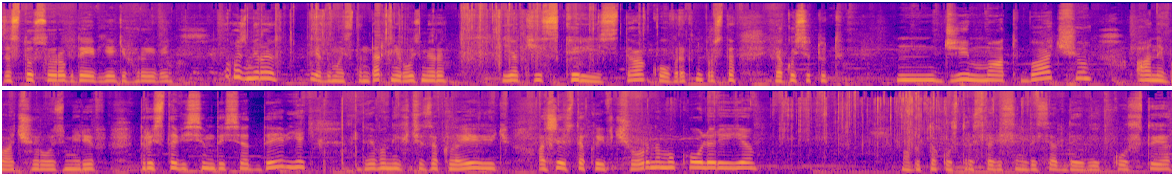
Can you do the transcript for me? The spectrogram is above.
за 149 гривень. Розміри, я думаю, стандартні розміри, як і скрізь. Да, коврик. Ну просто якось отут Джимат бачу, а не бачу розмірів. 389, де вони їх чи заклеюють. А ще ось такий в чорному кольорі є. Мабуть, також 389 коштує.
